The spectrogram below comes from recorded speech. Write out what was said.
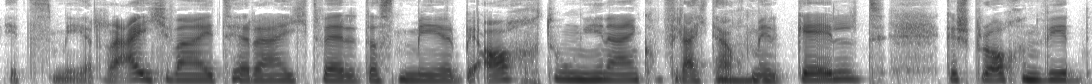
jetzt mehr Reichweite erreicht werde, dass mehr Beachtung hineinkommt, vielleicht auch mhm. mehr Geld gesprochen wird,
